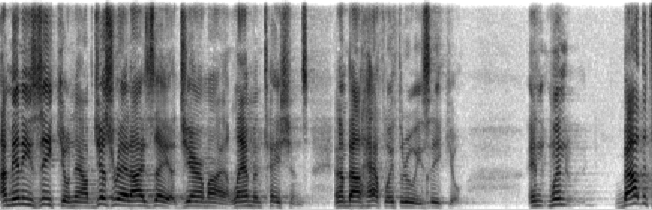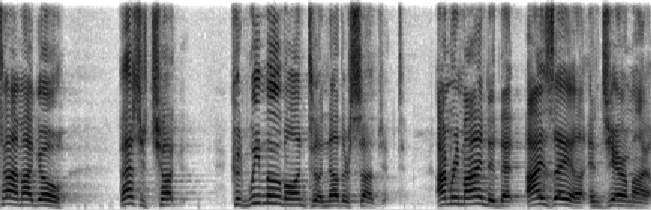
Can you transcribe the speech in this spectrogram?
I'm in Ezekiel now. I've just read Isaiah, Jeremiah, Lamentations, and I'm about halfway through Ezekiel. And when about the time I go, Pastor Chuck, could we move on to another subject? I'm reminded that Isaiah and Jeremiah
